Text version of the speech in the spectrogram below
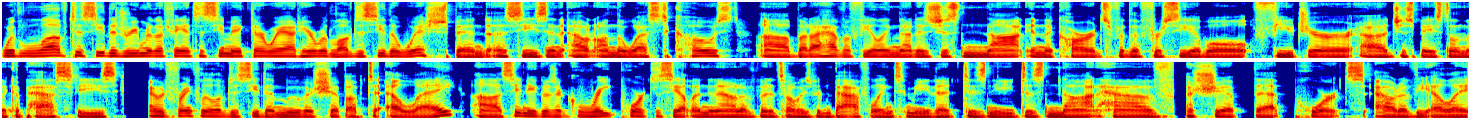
would love to see the Dream or, the Fantasy make their way out here. Would love to see the Wish spend a season out on the West Coast. Uh, but I have a feeling that is just not in the cards for the foreseeable future, uh, just based on the capacities. I would frankly love to see them move a ship up to LA. Uh, San Diego is a great port to sail in and out of, but it's always been baffling to me that Disney does not have a ship that ports out of the LA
